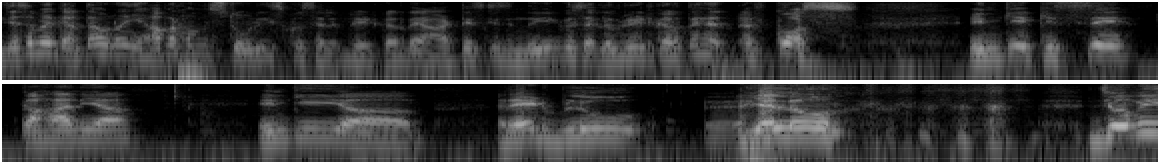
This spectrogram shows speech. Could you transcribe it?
जैसे मैं कहता हूँ ना यहाँ पर हम स्टोरीज को सेलिब्रेट करते हैं आर्टिस्ट की ज़िंदगी को सेलिब्रेट करते हैं ऑफ़ कोर्स इनके किस्से कहानियाँ इनकी रेड ब्लू येलो जो भी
